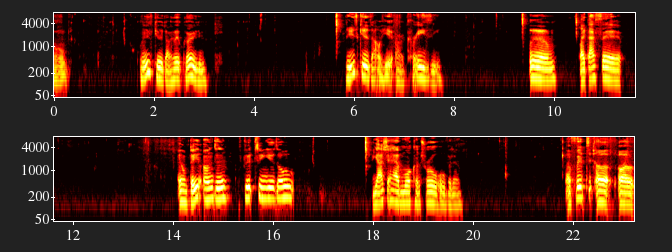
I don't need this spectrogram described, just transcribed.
Um, these kids out here crazy. These kids out here are crazy. Um, like I said, if they under 15 years old, y'all should have more control over them. A 15, uh, a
